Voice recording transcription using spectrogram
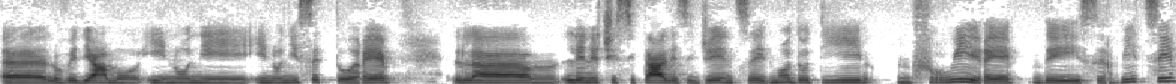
eh, lo vediamo in ogni, in ogni settore la, le necessità, le esigenze, il modo di fruire dei servizi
